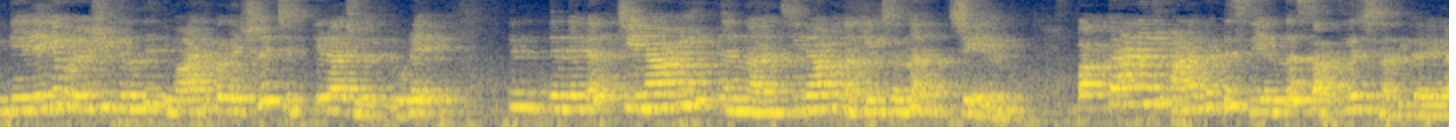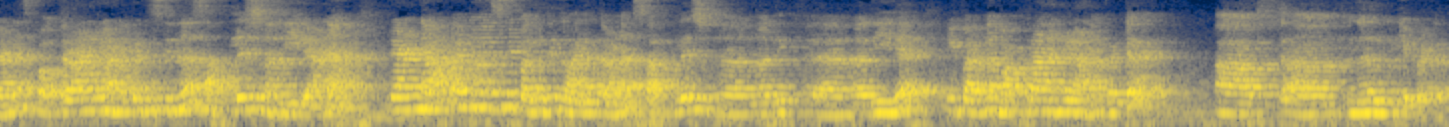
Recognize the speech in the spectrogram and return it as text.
ഇന്ത്യയിലേക്ക് പ്രവേശിക്കുന്നത് ഹിമാചൽ പ്രദേശിലെ ചിക്കില ചുരത്തിലൂടെ. എന്നിട്ട് ചിനാബിൽ നിന്നാണ് ചിനാബ് നദിയിൽ ചെന്ന് ചേരുന്നു. ബക്രാനഗർ അണക്കെട്ട് സ്ഥിതി ചെയ്യുന്നത് സത്ലജ് നദിക്കരയിലാണ് ബക്രാനഗർ അണക്കെട്ട് സ്ഥിതി ചെയ്യുന്നത് സത്ലജ് നദിയിലാണ്. രണ്ടാം പഞ്ചവത്സര പദ്ധതി കാലത്താണ് സത്ലജ് നദി നദിയിലെ ഈ പറഞ്ഞ ബക്രാനഗർ അണക്കെട്ട് നിർമ്മിക്കപ്പെട്ടത്.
